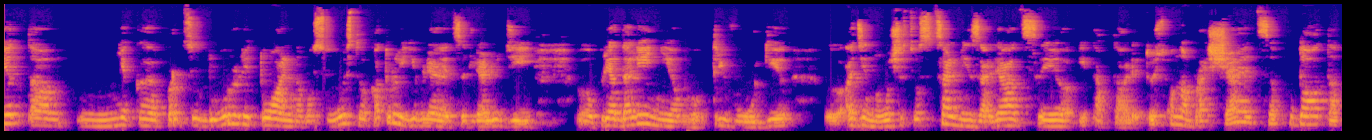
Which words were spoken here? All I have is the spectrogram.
это некая процедура ритуального свойства, которая является для людей э, преодолением тревоги, э, одиночества, социальной изоляции и так далее. То есть он обращается куда-то,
